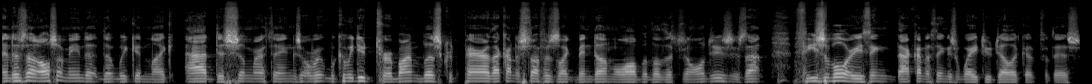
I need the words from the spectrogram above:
And does that also mean that, that we can like add dissimilar things, or we- can we do turbine blisk repair? That kind of stuff has like been done a lot with other technologies. Is that feasible, or you think that kind of thing is way too delicate for this,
